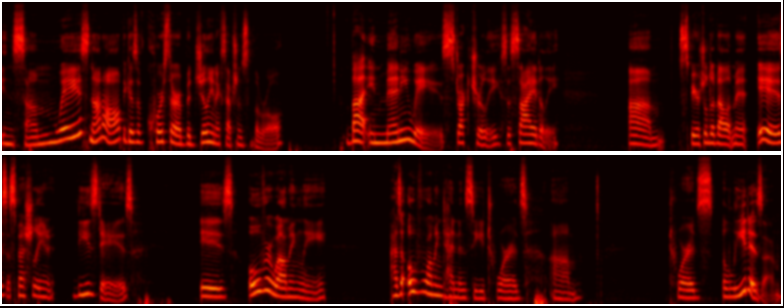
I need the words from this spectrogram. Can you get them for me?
in some ways, not all, because of course there are bajillion exceptions to the rule, but in many ways, structurally, societally, um, spiritual development is, especially these days, is overwhelmingly has an overwhelming tendency towards um, towards elitism,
